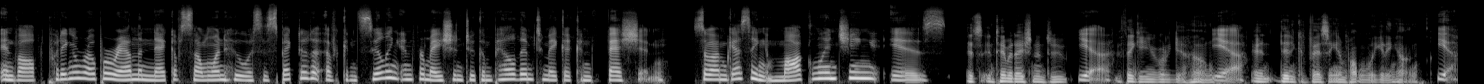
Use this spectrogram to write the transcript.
involved putting a rope around the neck of someone who was suspected of concealing information to compel them to make a confession. So I'm guessing mock lynching is It's intimidation into Yeah. thinking you're going to get hung. Yeah. And then confessing and probably getting hung. Yeah.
